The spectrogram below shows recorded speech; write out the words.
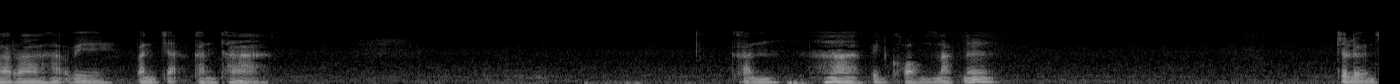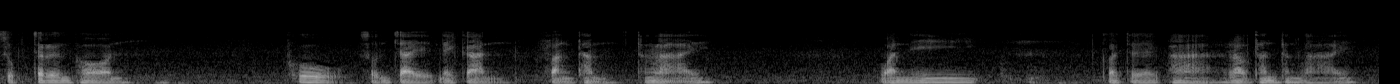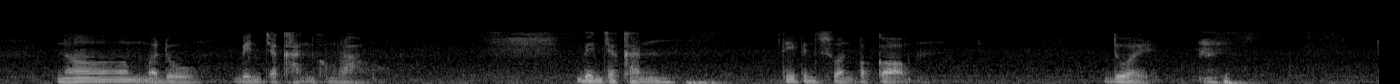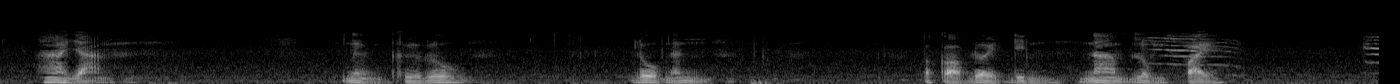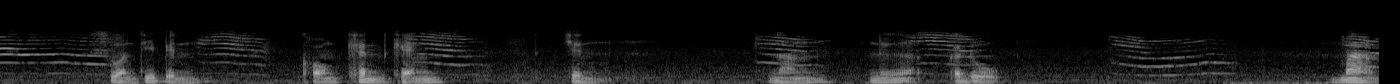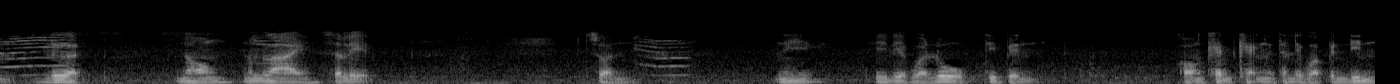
าราหะเว ปัญจขันธา ขันห้าเป็นของหนักเนื้อเจริญสุขเจริญพร ผู้สนใจในการฟังธรรมทั้งหลาย วันนี้ก็จะพาเราท่านทั้งหลาย น้อมมาดู เบญจขันธ์ของเรา เบญจขันธ์ที่เป็นส่วนประกอบ ด้วยห้าอย่างหนึ่งคือรูป รูปนั้น ประกอบด้วยดิน น้ำลมไฟ ส่วนที่เป็นของแข็งแข็ง เช่น หนัง เนื้อกระดูก ม้าม เลือด หนอง น้ำลายเสลดส่วนนี้ที่เรียกว่ารูปที่เป็นของแข็งแข็งท่านเรียกว่าเป็นดิน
